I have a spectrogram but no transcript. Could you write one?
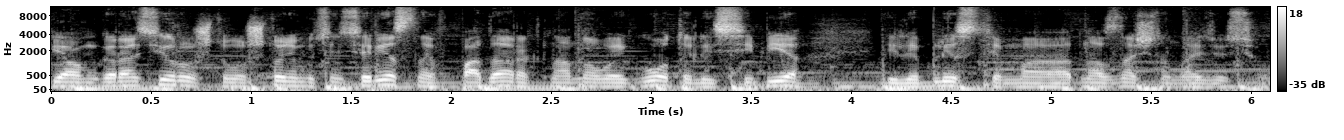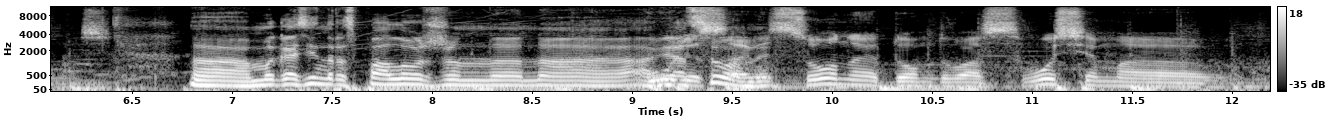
я вам гарантирую, что что-нибудь интересное в подарок на Новый год или себе, или близким однозначно найдете у нас. А, магазин расположен на авиационной. Улица авиационная, дом 28.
